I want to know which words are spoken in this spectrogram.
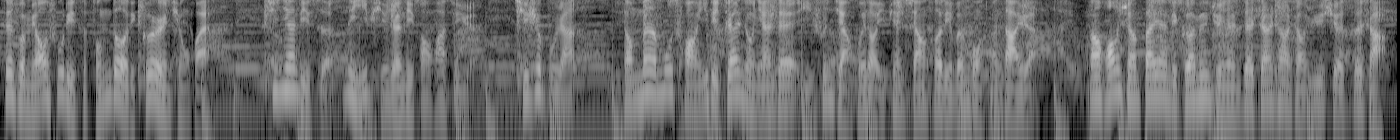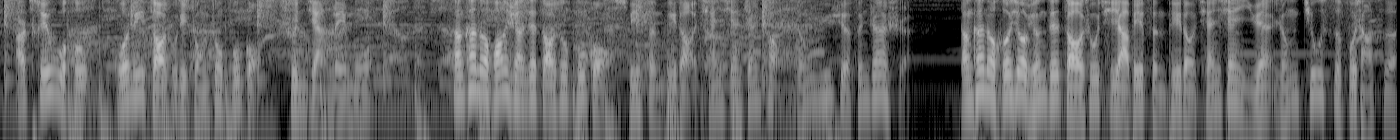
再说，描述的是冯导的个人情怀，纪念的是那一批人的芳华岁月。其实不然，当满目疮痍的战争年代一瞬间回到一片祥和的文工团大院，当黄轩扮演的革命军人在战场上浴血厮杀，而退伍后国内遭受的种种不公瞬间泪目；当看到黄轩在遭受不公被分配到前线战场仍浴血奋战时，当看到何小平在遭受欺压被分配到前线医院仍救死扶伤时，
